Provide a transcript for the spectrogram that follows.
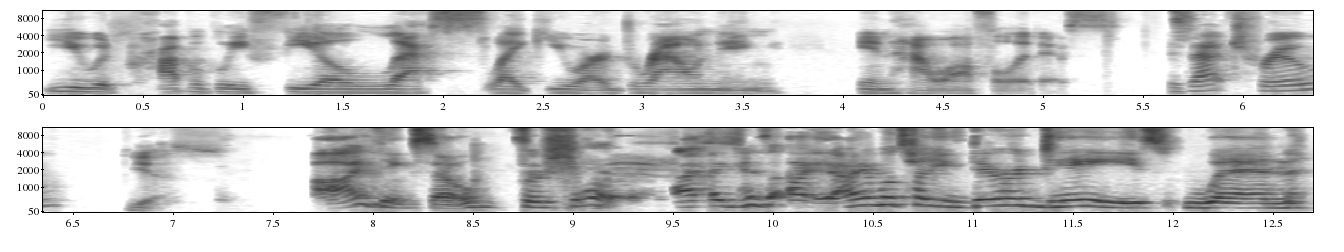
you would probably feel less like you are drowning in how awful it is. Is that true? Yes. I think so, for sure. Because I, I, I will tell you, there are days when,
